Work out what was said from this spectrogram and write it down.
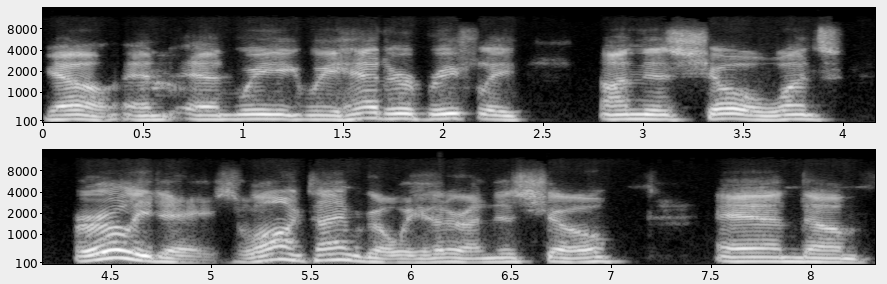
yeah, and and we we had her briefly on this show once early days, a long time ago. We had her on this show, and um,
